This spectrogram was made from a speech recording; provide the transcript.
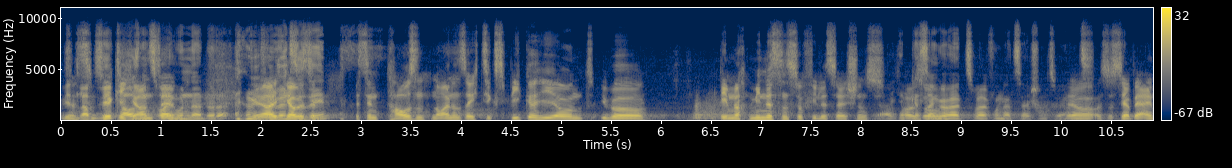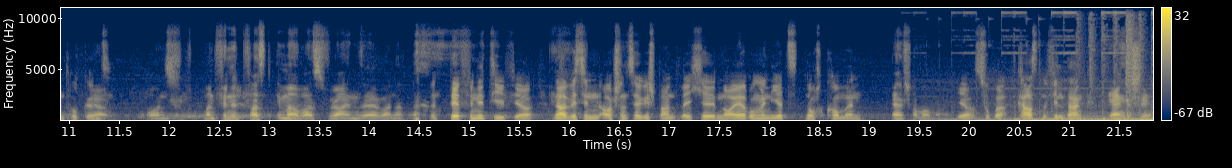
Ich uns es sind wirklich ansehen. 1200, oder? Wie Ja, ich glaube, es sind, es sind 1069 Speaker hier und über demnach mindestens so viele Sessions. Ja, ich habe also, gestern gehört, 1200 Sessions Ja, also sehr beeindruckend. Ja. Und man findet fast immer was für einen selber. Ne? Definitiv, ja. Na, wir sind auch schon sehr gespannt, welche Neuerungen jetzt noch kommen. Ja, schauen wir mal. Ja, super. Carsten, vielen Dank. Gern geschehen.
